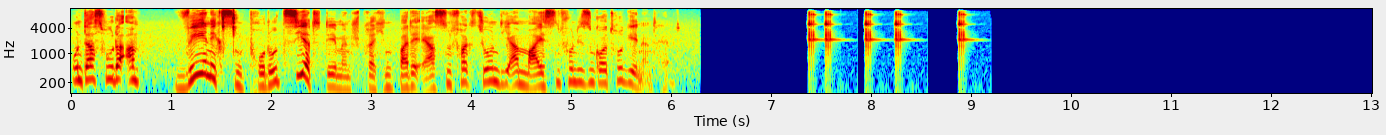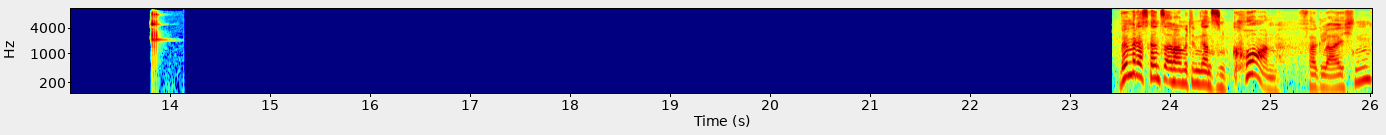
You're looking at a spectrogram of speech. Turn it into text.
Und das wurde am wenigsten produziert dementsprechend bei der ersten Fraktion, die am meisten von diesen Goitrogen enthält. Wenn wir das Ganze einmal mit dem ganzen Korn vergleichen,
